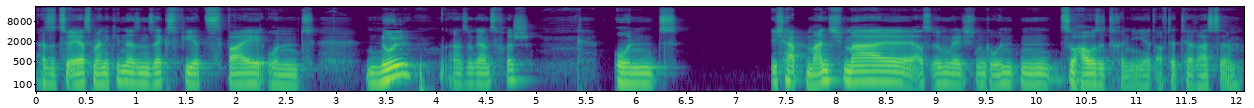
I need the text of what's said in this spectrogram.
Also zuerst, meine Kinder sind 6, 4, 2 und 0, also ganz frisch. Und ich habe manchmal aus irgendwelchen Gründen zu Hause trainiert, auf der Terrasse.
